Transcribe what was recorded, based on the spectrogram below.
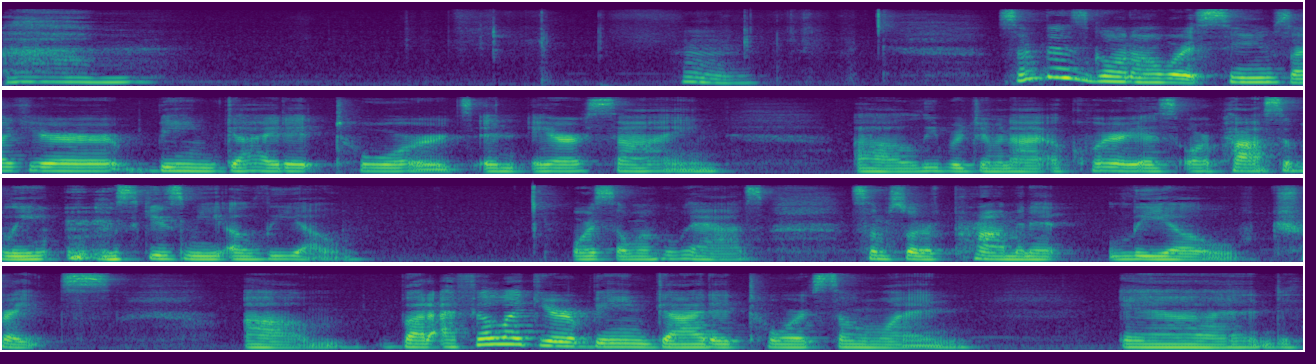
Um, hmm something's going on where it seems like you're being guided towards an air sign, uh, Libra, Gemini, Aquarius, or possibly, excuse me, a Leo, or someone who has some sort of prominent Leo traits. Um, but I feel like you're being guided towards someone, and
